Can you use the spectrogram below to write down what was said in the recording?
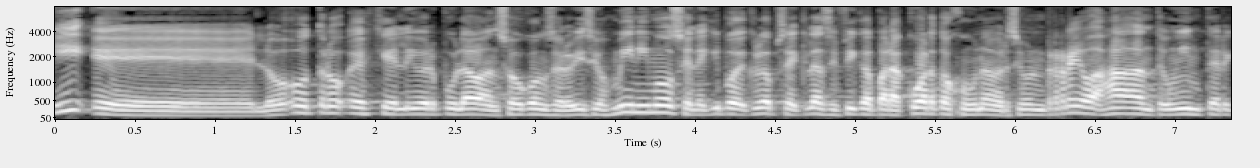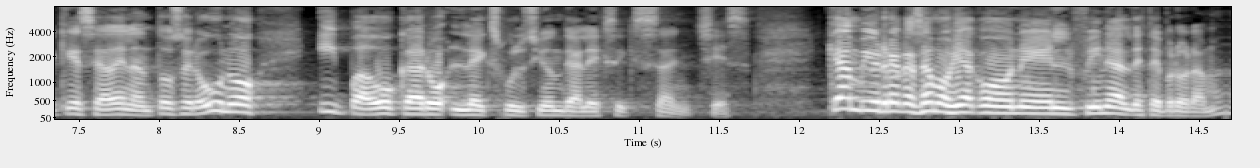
Y eh, lo otro es que Liverpool avanzó con servicios mínimos, el equipo de club se clasifica para cuartos con una versión rebajada ante un Inter que se adelantó 0-1 y pagó caro la expulsión de Alexis Sánchez. Cambio y regresamos ya con el final de este programa.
